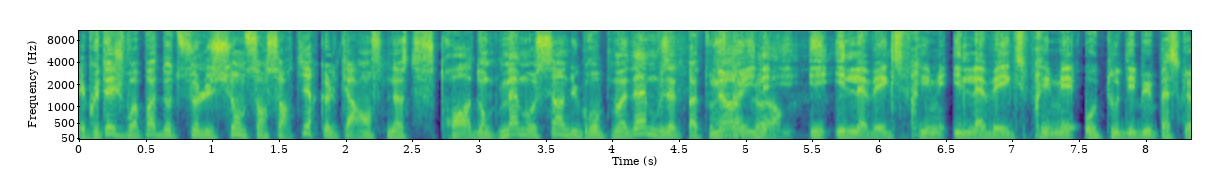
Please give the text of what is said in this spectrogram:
écoutez, je vois pas d'autre solution de s'en sortir que le 49.3. Donc même au sein du groupe Modem, vous n'êtes pas tous d'accord. Non, il l'avait exprimé, il l'avait exprimé au tout début parce que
